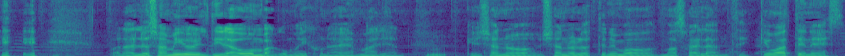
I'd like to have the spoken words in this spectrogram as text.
Para los amigos del tirabomba, como dijo una vez Marian, Mm. que ya no, ya no los tenemos más adelante. ¿Qué más tenés?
